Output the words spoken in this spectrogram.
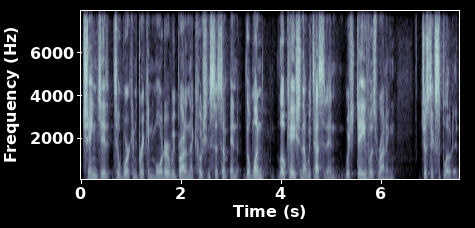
changed it to work in brick and mortar. We brought in that coaching system, and the one location that we tested in, which Dave was running, just exploded.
